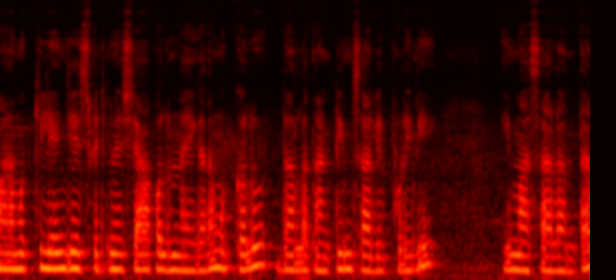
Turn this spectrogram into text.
మన ముక్కలు ఏం చేసి పెట్టుకునే చేపలు ఉన్నాయి కదా ముక్కలు దానిలో కంటించాలి ఇప్పుడు ఇది ఈ మసాలా అంతా.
